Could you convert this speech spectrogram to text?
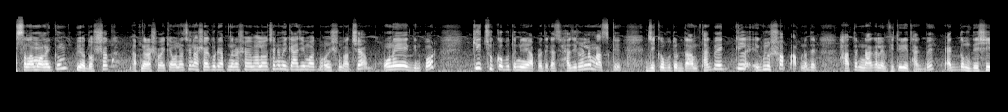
আসসালামু আলাইকুম, প্রিয় দর্শক। আপনারা সবাই কেমন আছেন? আশা করি আপনারা সবাই ভালো আছেন। আমি গাজী মত মনুষ্য বাদশাহ। অনেক দিন পর কিছু কবুতর নিয়ে আপনাদের কাছে হাজির হলাম। আজকে যে কবুতর দাম থাকবে, এগুলো সব আপনাদের হাতের নাগালের ভিতরেই থাকবে। একদম দেশি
